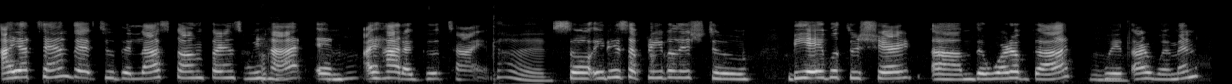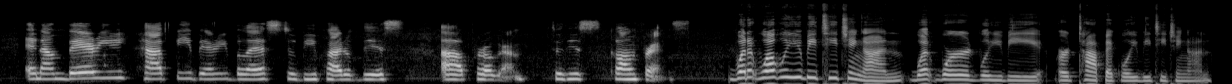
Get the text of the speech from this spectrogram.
i attended to the last conference we Okay. had and Mhm. i had a good time Good. So it is a privilege to be able to share um, the word of God Mhm. with our women. And I'm very happy, very blessed to be part of this uh, program, to this conference. What what will you be teaching on? What word will you be or topic will you be teaching on?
